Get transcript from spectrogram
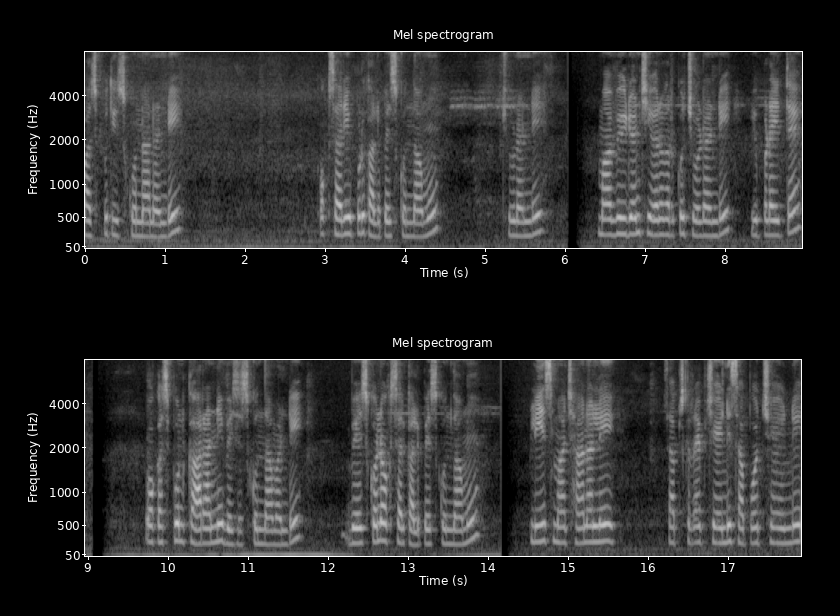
పసుపు తీసుకున్నానండి. ఒకసారి ఇప్పుడు కలిపేసుకుందాము. చూడండి. మా వీడియోని చివరి వరకు చూడండి. ఇప్పుడైతే ఒక స్పూన్ కారాన్ని వేసేసుకుందామండి. వేసుకొని ఒకసారి కలిపేసుకుందాము. ప్లీజ్ మా ఛానల్ని సబ్స్క్రైబ్ చేయండి సపోర్ట్ చేయండి.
